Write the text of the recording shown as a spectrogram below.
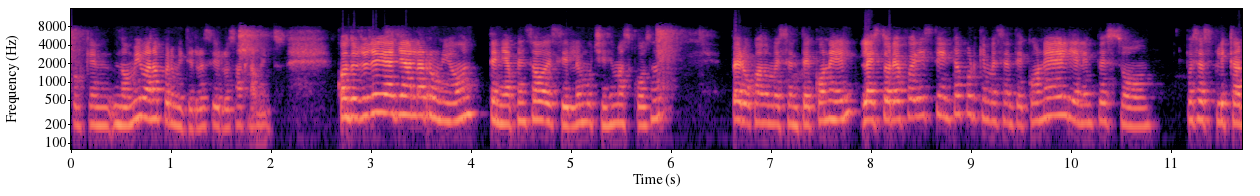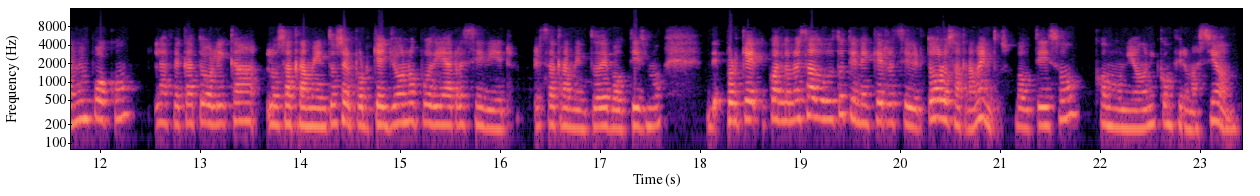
porque no me iban a permitir recibir los sacramentos. Cuando yo llegué allá a la reunión, tenía pensado decirle muchísimas cosas, pero cuando me senté con él, la historia fue distinta porque me senté con él y él empezó pues a explicarme un poco la fe católica, los sacramentos, el por qué yo no podía recibir el sacramento de bautismo, porque cuando uno es adulto tiene que recibir todos los sacramentos, bautizo, comunión y confirmación.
